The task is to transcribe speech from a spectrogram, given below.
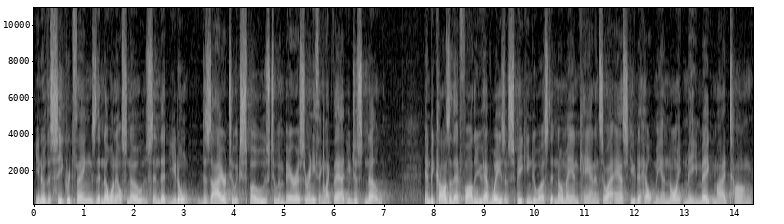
You know the secret things that no one else knows and that you don't desire to expose, to embarrass, or anything like that. You just know. And because of that, Father, you have ways of speaking to us that no man can. And so I ask you to help me, anoint me, make my tongue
